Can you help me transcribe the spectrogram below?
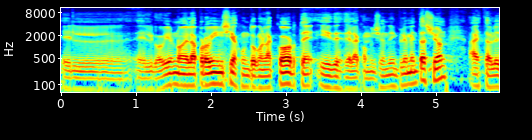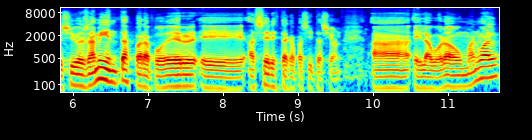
El, gobierno de la provincia, junto con la Corte y desde la Comisión de Implementación, ha establecido herramientas para poder eh, hacer esta capacitación. Ha elaborado un manual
